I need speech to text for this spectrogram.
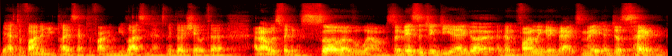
We have to find a new place, have to find a new license, have to negotiate with her. And I was feeling so overwhelmed. So messaging Diego and him finally getting back to me and just saying,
